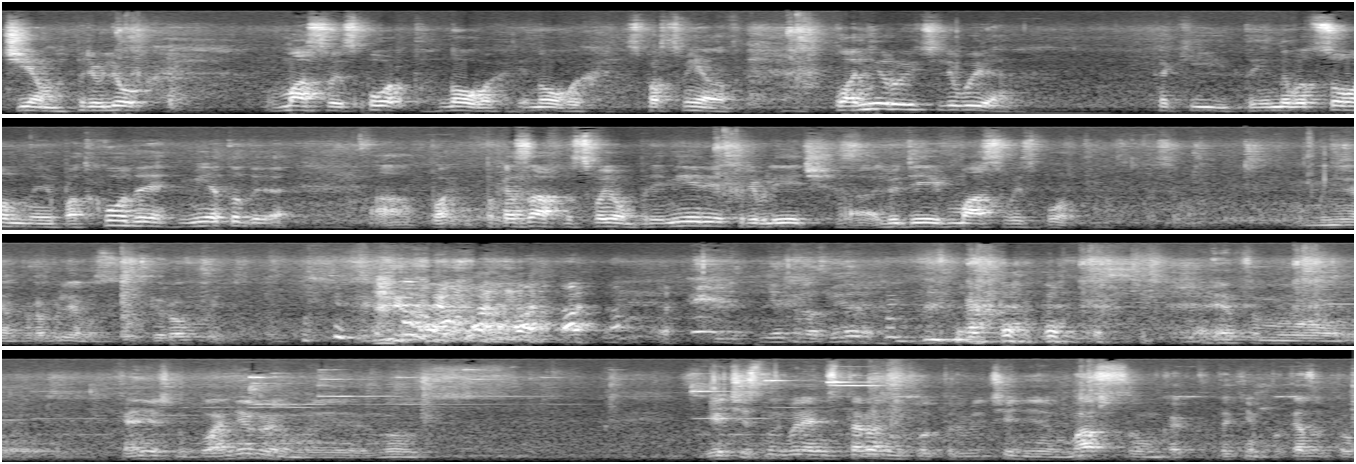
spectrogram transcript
чем привлек в массовый спорт новых и новых спортсменов. Планируете ли вы какие-то инновационные подходы, методы, а, по- показав на своем примере, привлечь а, людей в массовый спорт? Спасибо. У меня проблемы с экипировкой. Нет размера? Поэтому, конечно, планируем. И, ну, я, честно говоря, не сторонник вот привлечения массовым, как таким показателем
